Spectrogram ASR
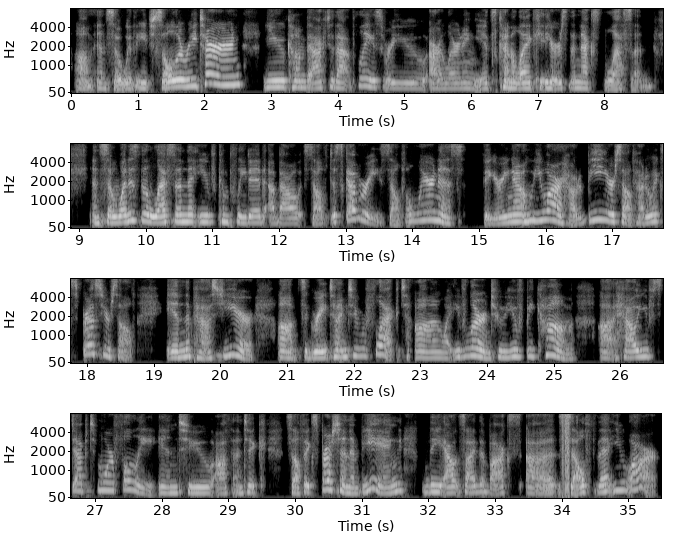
Um, and so with each solar return, you come back to that place where you are learning. It's kind of like here's the next lesson. And so, what is the lesson that you've completed about self discovery, self awareness, figuring out who you are, how to be yourself, how to express yourself in the past year. Um, it's a great time to reflect on what you've learned, who you've become, uh, how you've stepped more fully into authentic self expression and being the outside the box uh, self that you are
